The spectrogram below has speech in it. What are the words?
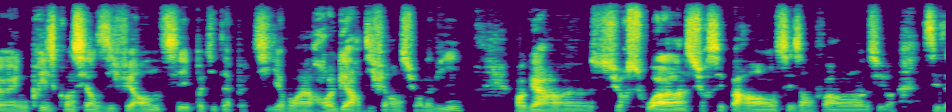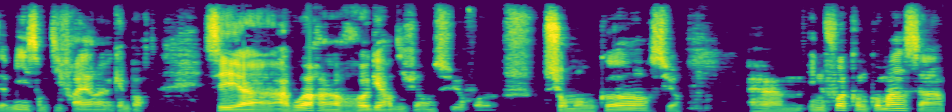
Euh, une prise de conscience différente, c'est petit à petit avoir un regard différent sur la vie, regard euh, sur soi, sur ses parents, ses enfants, ses amis, son petit frère, hein, qu'importe. C'est euh, avoir un regard différent sur sur mon corps, sur euh, une fois qu'on commence à,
